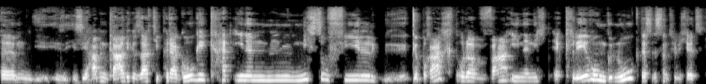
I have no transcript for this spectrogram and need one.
ähm, Sie haben gerade gesagt, die Pädagogik hat Ihnen nicht so viel gebracht oder war Ihnen nicht Erklärung genug. Das ist natürlich jetzt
